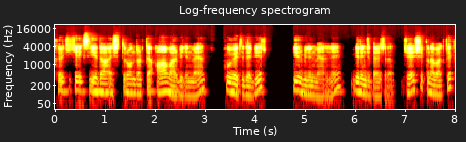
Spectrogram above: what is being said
42 eksi 7a eşittir 14'te a var bilinmeyen. Kuvveti de 1. Bir bilinmeyenli birinci dereceden. C şıkkına baktık.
